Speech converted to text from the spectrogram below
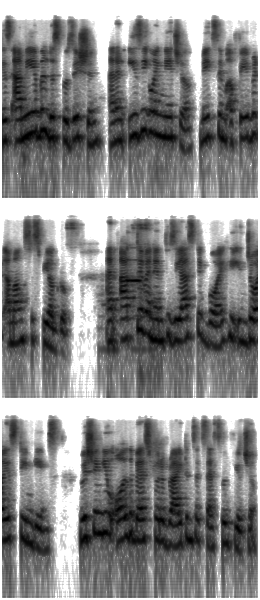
His amiable disposition and an easygoing nature makes him a favorite amongst his peer group. An active and enthusiastic boy, he enjoys team games. Wishing you all the best for a bright and successful future.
